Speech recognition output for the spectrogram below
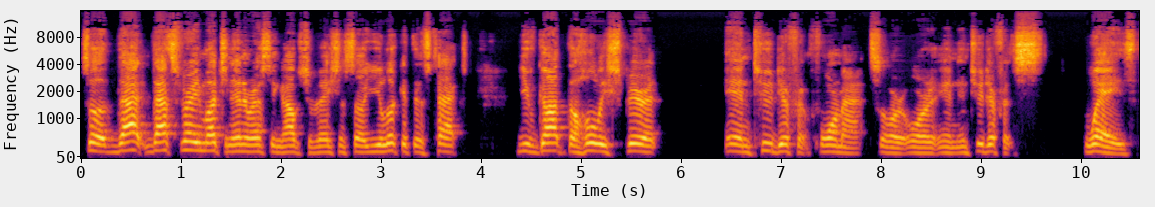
So that that's very much an interesting observation. So you look at this text, you've got the Holy Spirit in two different formats or or in, in two different ways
